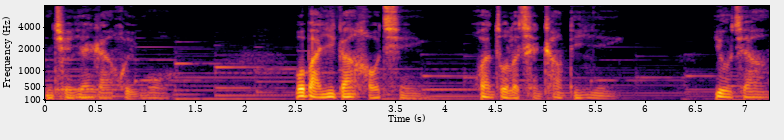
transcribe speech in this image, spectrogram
你却嫣然回目。我把一杆豪情换作了浅唱低吟，又将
